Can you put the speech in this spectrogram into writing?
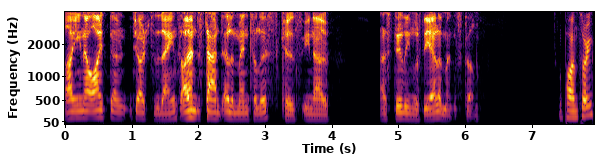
Uh, you know, I don't judge the names. I understand elementalist because you know that's dealing with the elements, Tom. Pardon, sorry.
